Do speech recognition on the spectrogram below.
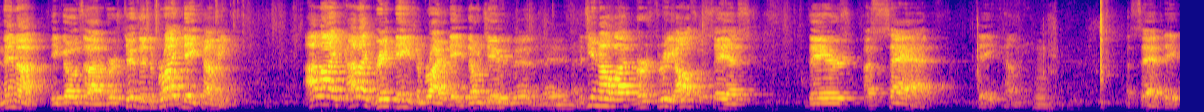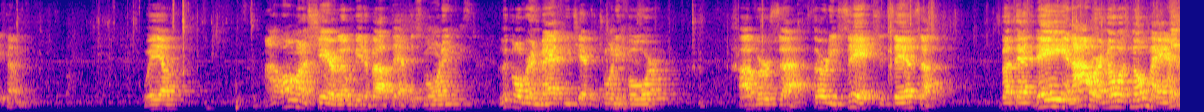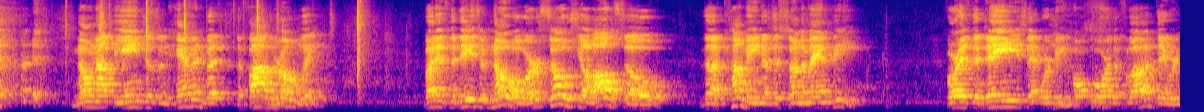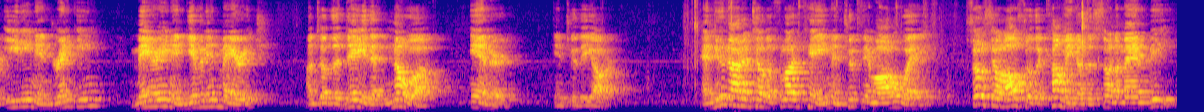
And then uh, it goes, uh, verse 2, there's a bright day coming. I like, I like great days and bright days, don't you? Amen. But you know what? Verse 3 also says, there's a sad day coming. Mm. A sad day coming. Well, I, I want to share a little bit about that this morning. Look over in Matthew chapter 24, uh, verse uh, 36. It says, uh, but that day and hour knoweth no man, no not the angels in heaven, but the Father only. But as the days of Noah were, so shall also the coming of the Son of Man be. For as the days that were before the flood, they were eating and drinking, marrying and giving in marriage, until the day that Noah entered into the ark. And knew not until the flood came and took them all away, so shall also the coming of the Son of Man be.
